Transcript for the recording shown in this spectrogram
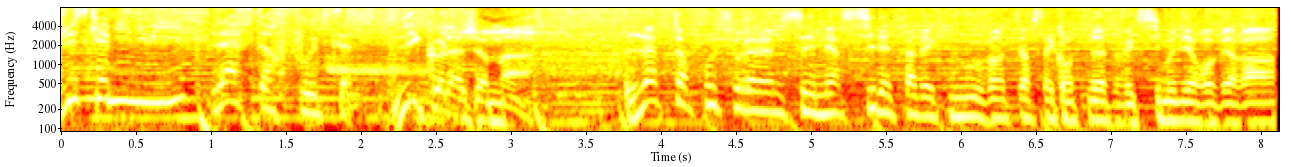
Jusqu'à minuit, l'afterfoot. Nicolas Jamin. L'afterfoot sur RMC, merci d'être avec nous. 20h59 avec Simone Rovera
